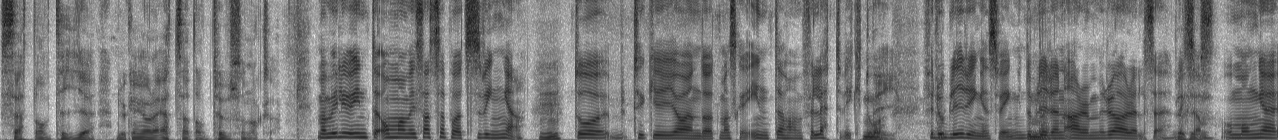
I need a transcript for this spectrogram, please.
set av tio. Du kan göra ett set av tusen också. Man vill ju inte, om man vill satsa på att svinga, Mm. då tycker jag ändå att man ska inte ha en för lätt vikt då. Nej. För då blir det ingen sving, då blir det en armrörelse. Liksom. Och många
